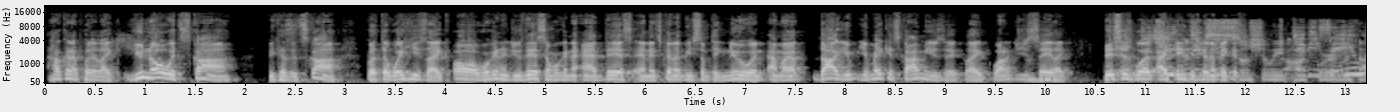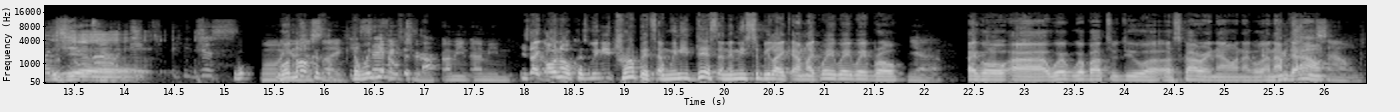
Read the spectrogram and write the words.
how can I put it? Like you know it's ska because it's ska, but the way he's like, oh, we're gonna do this and we're gonna add this and it's gonna be something new. And I'm like, dog, you, you're making ska music. Like, why don't you just say mm-hmm. like, this is Yeah. what I think he- is gonna make it. socially awkward. Did he say it without was the- Yeah. He, he just. Well, Well, he no, was just 'cause the- like, the way he makes it sound- I mean, I mean. He's like, oh no, because we need trumpets and we need this and it needs to be like. I'm like, wait, wait, wait, bro. Yeah. I go, uh, we're we're about to do a, a ska right now, and I go, and I'm down. Sound.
